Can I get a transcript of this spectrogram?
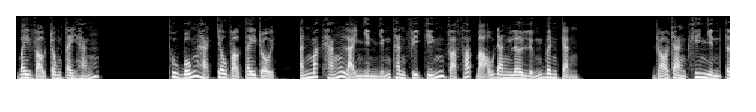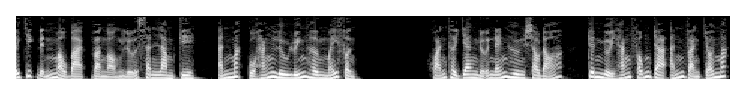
bay vào trong tay hắn. Thu bốn hạt châu vào tay rồi, ánh mắt hắn lại nhìn những thanh phi kiếm và pháp bảo đang lơ lửng bên cạnh. Rõ ràng khi nhìn tới chiếc đỉnh màu bạc và ngọn lửa xanh lam kia, ánh mắt của hắn lưu luyến hơn mấy phần. Khoảng thời gian nửa nén hương sau đó, trên người hắn phóng ra ánh vàng chói mắt,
